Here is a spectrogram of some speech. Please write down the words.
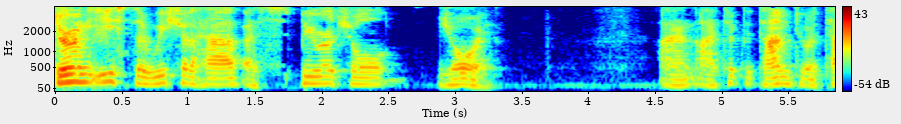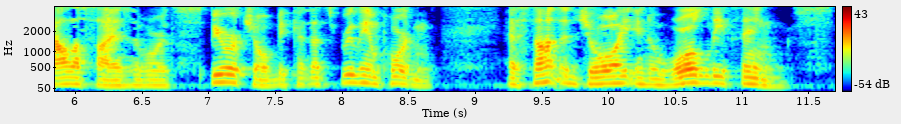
During Easter, we should have a spiritual joy. And I took the time to italicize the word spiritual because that's really important. It's not a joy in worldly things.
